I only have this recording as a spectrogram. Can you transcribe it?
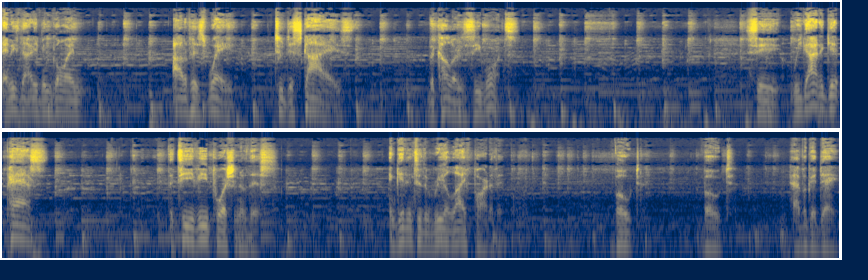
And he's not even going out of his way to disguise the colors he wants. See, we got to get past the TV portion of this and get into the real life part of it. Vote, vote. Have a good day.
